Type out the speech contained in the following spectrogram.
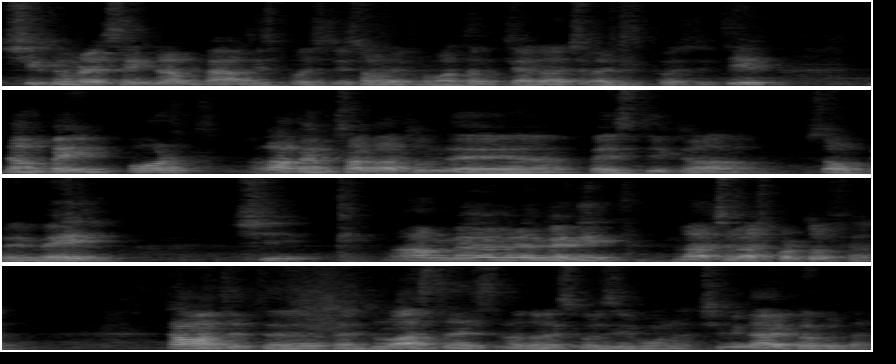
Și când vrem să intrăm pe alt dispozitiv sau le formatăm chiar la același dispozitiv, dăm pe import, îl avem salvat unde pe stick sau pe mail și am revenit la același portofel. Cam atât uh, pentru astăzi. Vă doresc o zi bună și minare plăcută!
